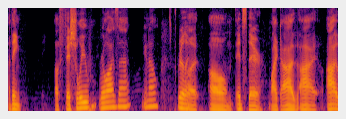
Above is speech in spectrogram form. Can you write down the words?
I think, officially realize that. You know Really? but um, it's there. Like I, I, I.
